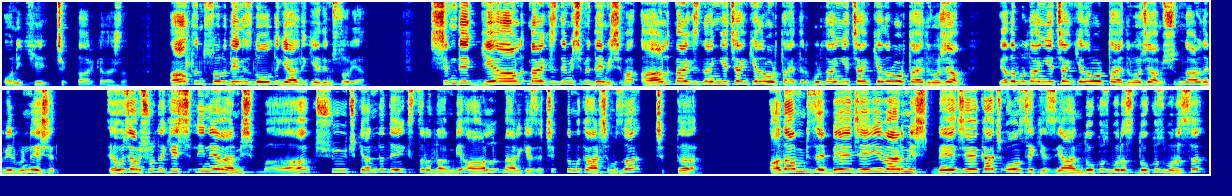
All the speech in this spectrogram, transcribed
12 çıktı arkadaşlar. 6. soru denizli oldu geldik 7. soruya. Şimdi G ağırlık merkezi demiş mi? Demiş. Bak ağırlık merkezinden geçen kenar ortaydır. Buradan geçen kenar ortaydır hocam. Ya da buradan geçen kenar ortaydır hocam. Şunlar da birbirine eşit. E hocam şuradaki eşitliği niye vermiş? Bak şu üçgende de ekstradan bir ağırlık merkezi çıktı mı karşımıza? Çıktı. Adam bize BC'yi vermiş. BC kaç? 18. Yani 9 burası 9 burası.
